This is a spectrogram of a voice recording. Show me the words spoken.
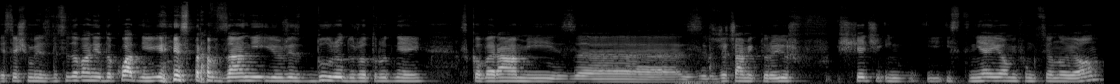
jesteśmy zdecydowanie dokładniej sprawdzani i już jest dużo, dużo trudniej z coverami, z, z rzeczami, które już w sieci in, istnieją i funkcjonują.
